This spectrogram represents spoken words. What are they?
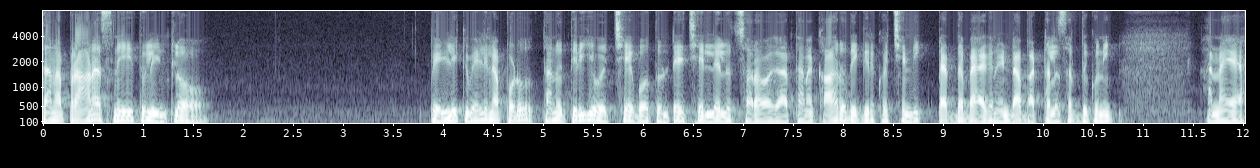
తన ప్రాణ స్నేహితులింట్లో పెళ్ళికి పెళ్ళికి వెళ్ళినప్పుడు తను తిరిగి వచ్చేయబోతుంటే చెల్లెలు చొరవగా తన కారు దగ్గరికి వచ్చింది పెద్ద బ్యాగ్ నిండా బట్టలు సర్దుకుని అన్నయ్య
